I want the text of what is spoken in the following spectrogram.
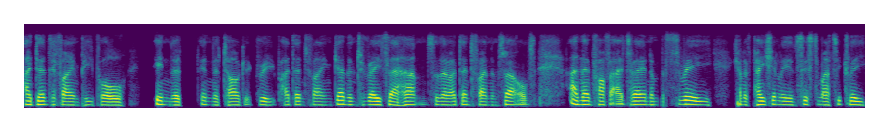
identifying people in the in the target group, identifying, get them to raise their hand so they're identifying themselves, and then profit activator number three, kind of patiently and systematically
